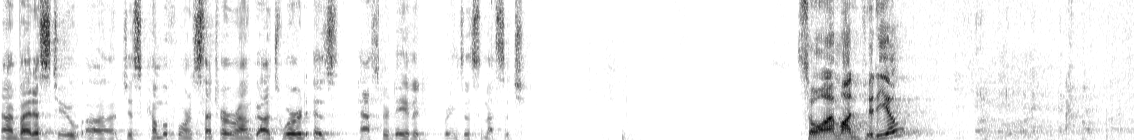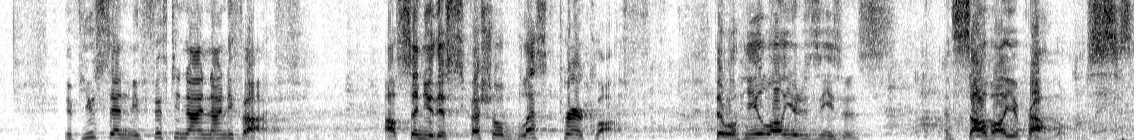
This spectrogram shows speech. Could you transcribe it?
Now I invite us to uh, just come before and center around God's Word as Pastor David brings us a message. So I'm on video. If you send me $59.95, I'll send you this special blessed prayer cloth that will heal all your diseases and solve all your problems.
